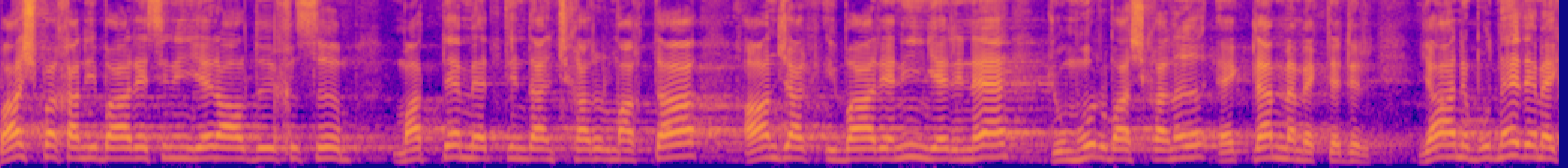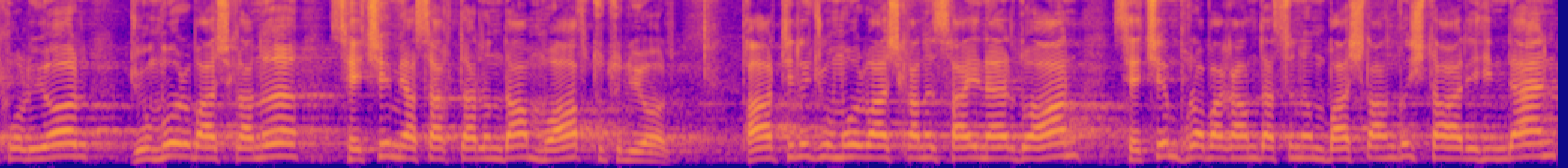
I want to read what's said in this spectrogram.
başbakan ibaresinin yer aldığı kısım madde metninden çıkarılmakta ancak ibarenin yerine Cumhurbaşkanı eklenmemektedir. Yani bu ne demek oluyor? Cumhurbaşkanı seçim yasaklarından muaf tutuluyor. Partili Cumhurbaşkanı Sayın Erdoğan seçim propagandasının başlangıç tarihinden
